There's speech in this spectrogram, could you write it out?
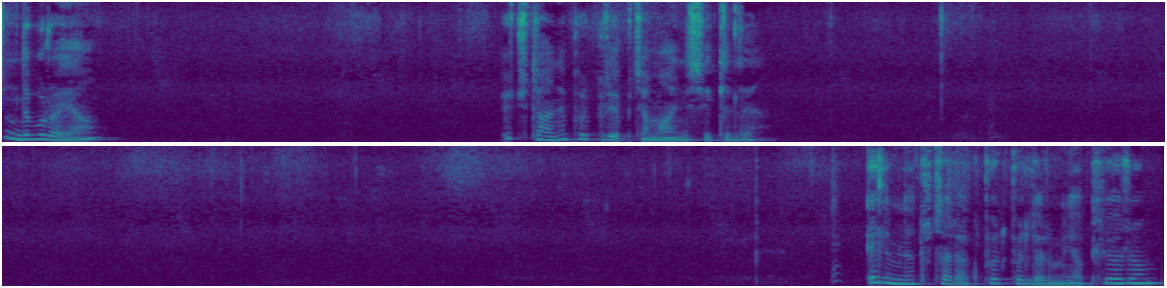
Şimdi buraya 3 tane pırpır yapacağım aynı şekilde. Elimle tutarak pırpırlarımı yapıyorum.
